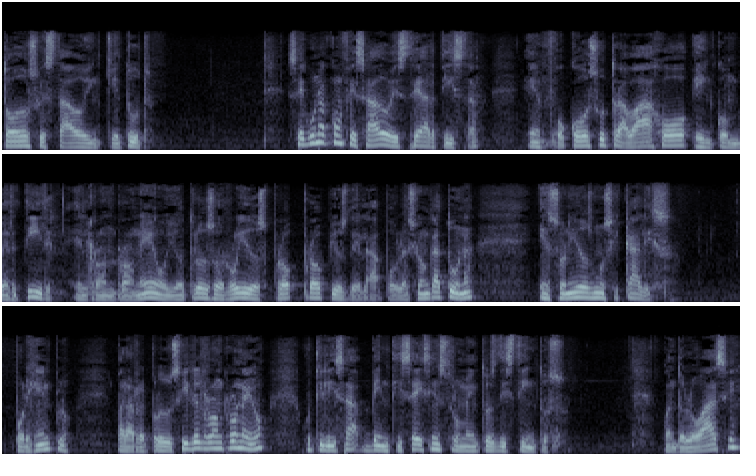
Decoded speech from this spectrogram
todo su estado de inquietud. Según ha confesado este artista, enfocó su trabajo en convertir el ronroneo y otros ruidos propios de la población gatuna en sonidos musicales. Por ejemplo, para reproducir el ronroneo utiliza 26 instrumentos distintos. Cuando lo hace,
